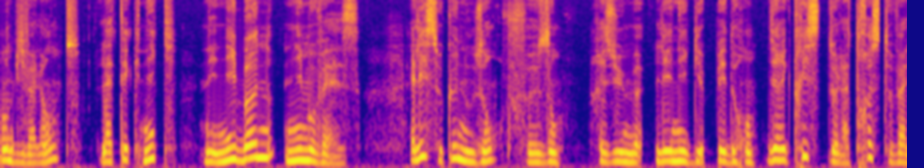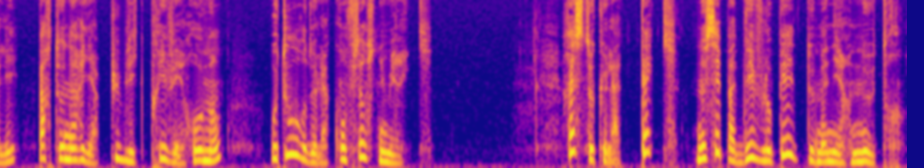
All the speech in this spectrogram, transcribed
Ambivalente, la technique n'est ni bonne ni mauvaise. Elle est ce que nous en faisons, résume Lénigue Pédron, directrice de la Trust Valley, partenariat public-privé roman autour de la confiance numérique. Reste que la tech ne s'est pas développée de manière neutre.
